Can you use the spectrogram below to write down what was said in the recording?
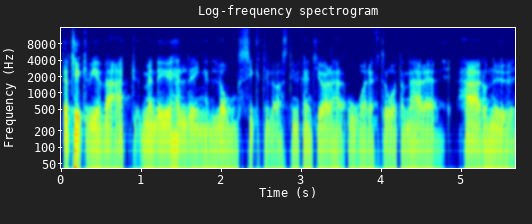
det tycker vi är värt, men det är ju heller ingen långsiktig lösning. Vi kan inte göra det här år efter år, utan det här är här och nu.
